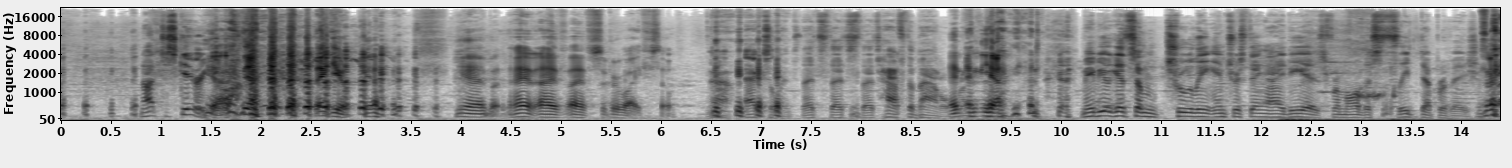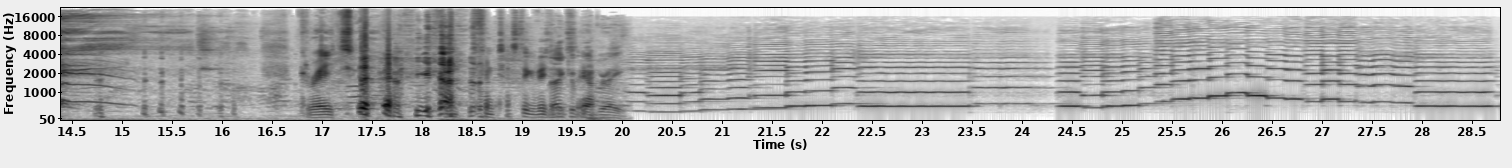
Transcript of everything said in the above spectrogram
not to scare you. Thank you. Yeah, yeah but I have, I have, I have super wife, so Ah, excellent. That's that's that's half the battle. and, right and yeah, Maybe you'll get some truly interesting ideas from all this sleep deprivation. great, yeah, fantastic vision. that could be yeah. great.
